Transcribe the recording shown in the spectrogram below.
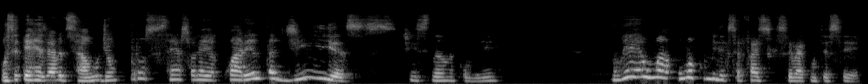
Você ter reserva de saúde é um processo. Olha aí, 40 dias te ensinando a comer. Não é uma, uma comida que você faz que você vai acontecer.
